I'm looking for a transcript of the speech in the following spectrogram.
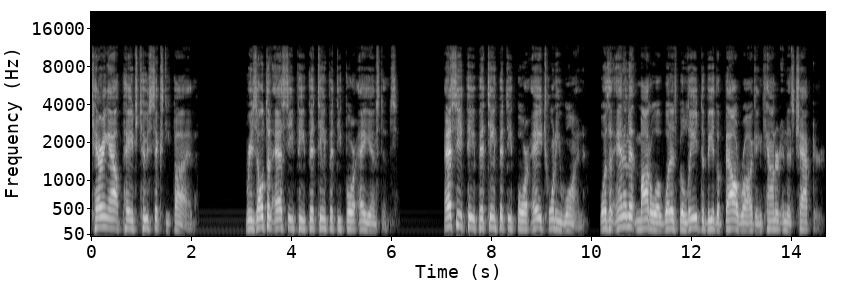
Tearing out page 265 Resultant SCP-1554-A instance SCP-1554-A21 was an animate model of what is believed to be the Balrog encountered in this chapter.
